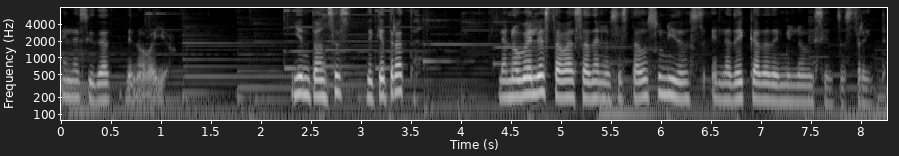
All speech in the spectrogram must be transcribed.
en la ciudad de Nueva York. ¿Y entonces de qué trata? La novela está basada en los Estados Unidos en la década de 1930.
